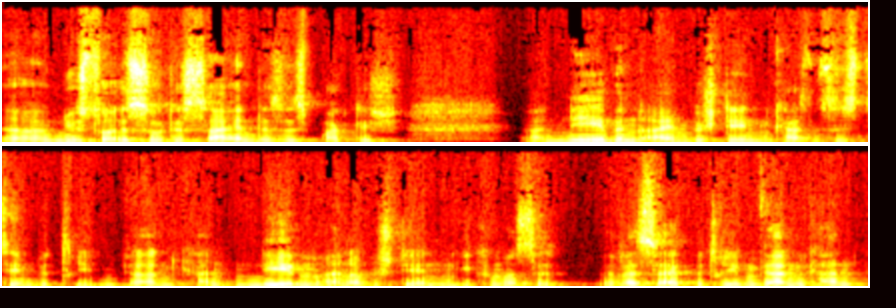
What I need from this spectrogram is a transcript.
äh, Newstore ist so designt, dass es praktisch äh, neben einem bestehenden Kassensystem betrieben werden kann, neben einer bestehenden E-Commerce-Website betrieben werden kann.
